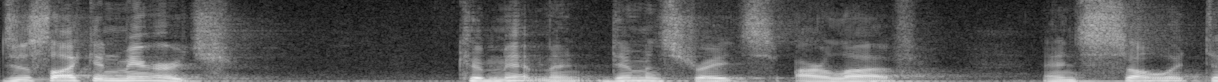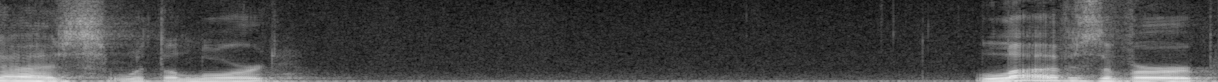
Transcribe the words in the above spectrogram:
Just like in marriage, commitment demonstrates our love. And so it does with the Lord. Love is the verb,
